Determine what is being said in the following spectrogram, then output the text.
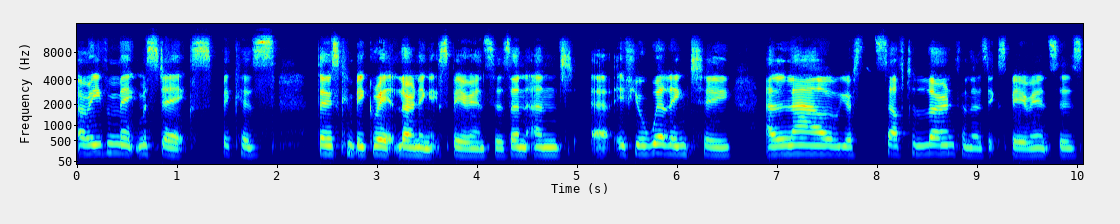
or even make mistakes because those can be great learning experiences and and uh, if you're willing to allow yourself to learn from those experiences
